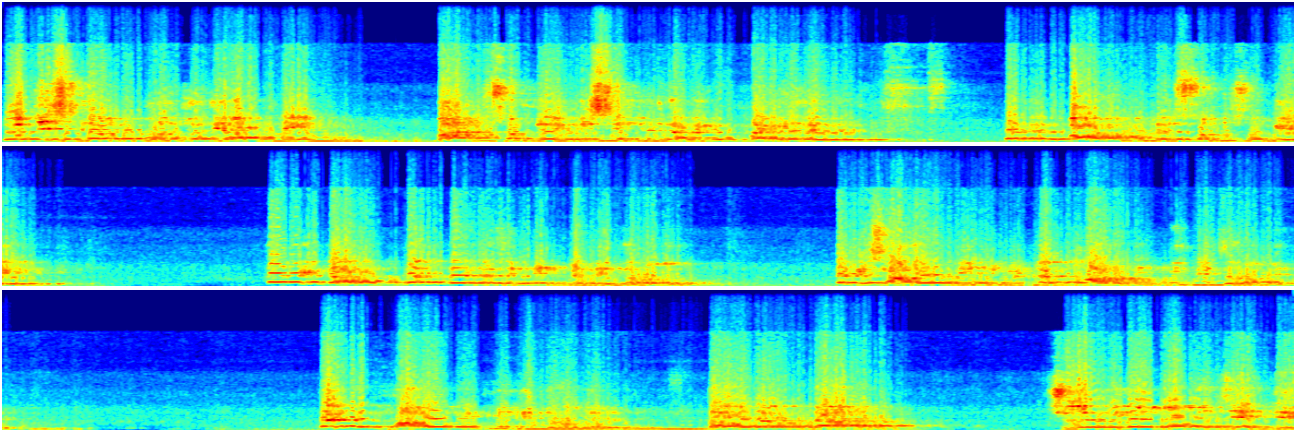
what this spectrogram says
পঁচিশ গ্রাম গুড় যদি আপনি পানির সঙ্গে মিশিয়ে যদি তাকে খাইয়ে দেবেন তাকে পাঁচ মিনিটের সঙ্গে সঙ্গে তাকে ডাক- ডাক্তারের কাছে ট্রিটমেন্ট দিতে হবে তাকে সাধারণ ট্রিটমেন্ট না ভালো ট্রিটমেন্ট দিতে হবে তাকে ভালো ট্রিটমেন্ট দিতে হবে তাহলে আপনার জলীয় মতের চাইতে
